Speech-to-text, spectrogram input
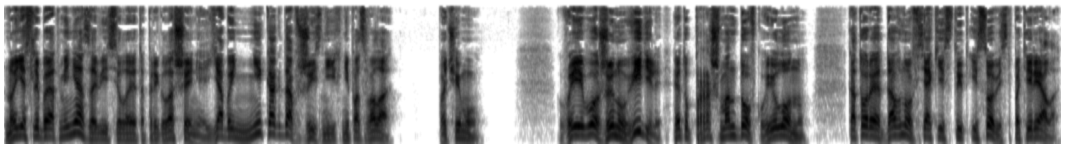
Но если бы от меня зависело это приглашение, я бы никогда в жизни их не позвала. Почему? Вы его жену видели, эту прошмандовку Илону, которая давно всякий стыд и совесть потеряла?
